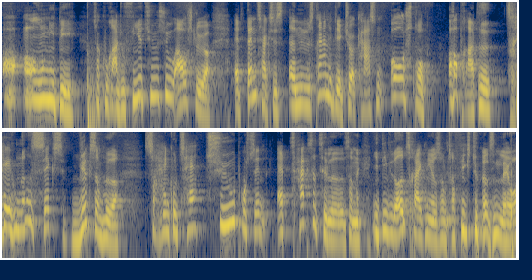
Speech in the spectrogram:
Og oven i det, så kunne Radio 24 afsløre, at Dantaxis administrerende direktør Carsten Åstrup oprettede 306 virksomheder, så han kunne tage 20% af taxatilladelserne i de lodtrækninger, som Trafikstyrelsen laver.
